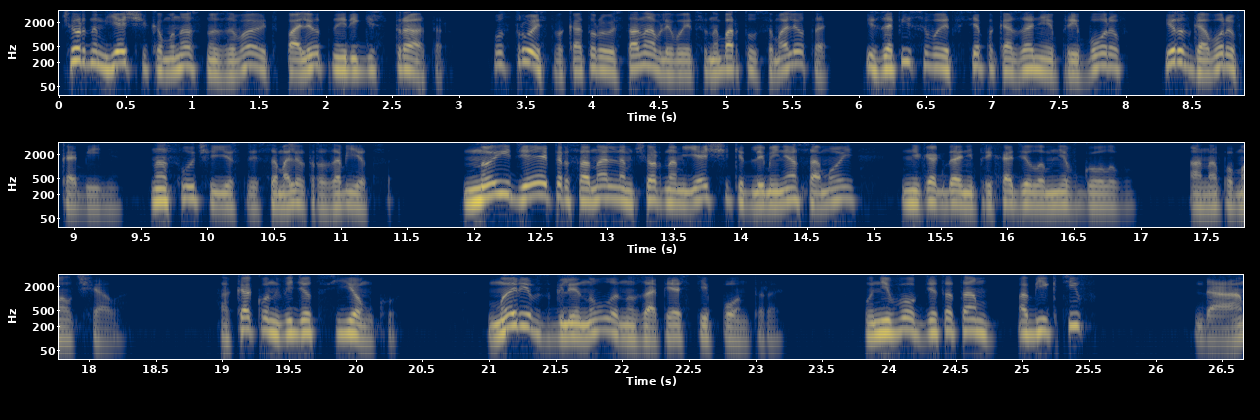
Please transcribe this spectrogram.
черным ящиком у нас называют полетный регистратор, устройство, которое устанавливается на борту самолета и записывает все показания приборов и разговоры в кабине, на случай, если самолет разобьется. Но идея о персональном черном ящике для меня самой никогда не приходила мне в голову. Она помолчала. А как он ведет съемку? Мэри взглянула на запястье Понтера. У него где-то там объектив? Да.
